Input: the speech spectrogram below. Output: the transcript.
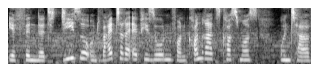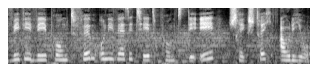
Ihr findet diese und weitere Episoden von Konrads Kosmos unter www.filmuniversität.de-audio.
